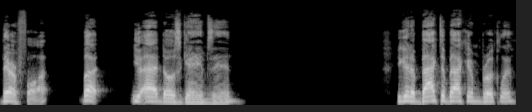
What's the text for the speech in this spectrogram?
their fault, but you add those games in. You get a back to back in Brooklyn,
